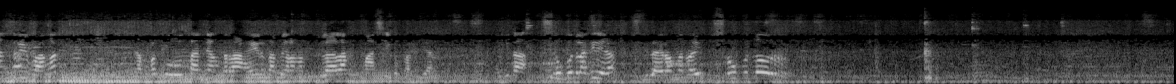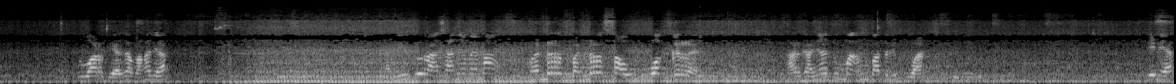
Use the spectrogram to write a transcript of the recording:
antri banget dapat urutan yang terakhir tapi alhamdulillah lah masih kebagian. Ini kita seruput lagi ya. Bismillahirrahmanirrahim. Seruput lur. Luar biasa banget ya. Jadi itu rasanya memang bener-bener sauwager ya. Harganya cuma 4 ribuan. Ini ya.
